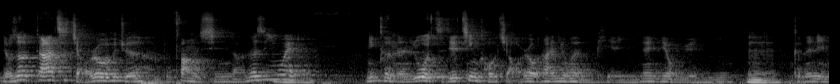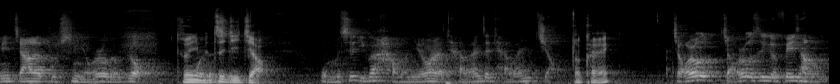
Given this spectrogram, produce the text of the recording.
有时候大家吃绞肉会觉得很不放心啊，那是因为你可能如果直接进口绞肉，它一定会很便宜，那一定有原因。嗯，可能里面加了不是牛肉的肉，所以你们自己绞。我们是一块好的牛肉来台湾，在台湾绞。OK，绞肉绞肉是一个非常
